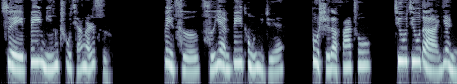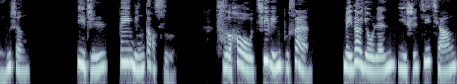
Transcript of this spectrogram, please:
遂悲鸣触墙而死。为此，雌燕悲痛欲绝，不时的发出啾啾的燕鸣声，一直悲鸣到死。死后凄灵不散，每到有人以石击墙，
